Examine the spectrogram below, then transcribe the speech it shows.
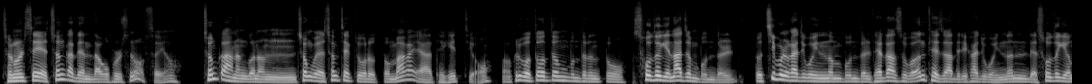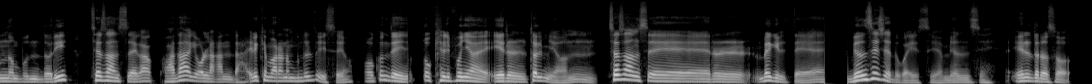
전월세에 전가된다고 볼 수는 없어요. 전가하는 거는 정부의 정책적으로 또 막아야 되겠죠. 어, 그리고 또 어떤 분들은 또 소득이 낮은 분들, 또 집을 가지고 있는 분들 대다수가 은퇴자들이 가지고 있는데 소득이 없는 분들이 재산세가 과다하게 올라간다 이렇게 말하는 분들도 있어요. 어 근데 또 캘리포니아 예를 들면 재산세를 매길 때 면세 제도가 있어요. 면세. 예를 들어서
